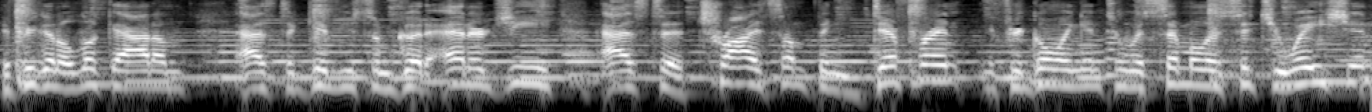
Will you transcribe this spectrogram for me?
if you're going to look at them as to give you some good energy, as to try something different, if you're going into a similar situation,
